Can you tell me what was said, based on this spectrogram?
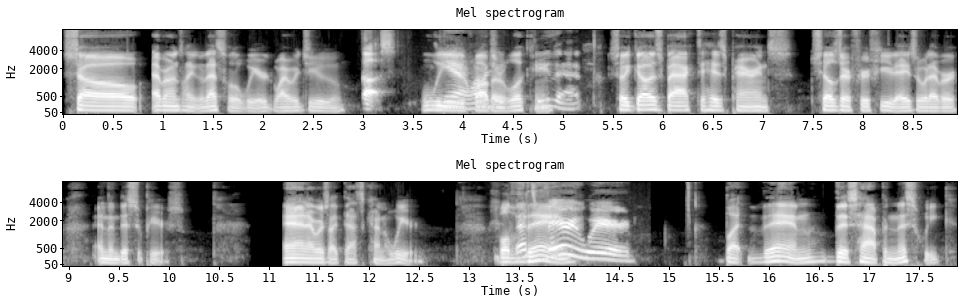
So everyone's like, "That's a little weird. Why would you Us. leave yeah, why while they're you looking?" Do that. So he goes back to his parents, chills there for a few days or whatever, and then disappears. And I was like, that's kind of weird. Well, That's then, very weird. but then this happened this week.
